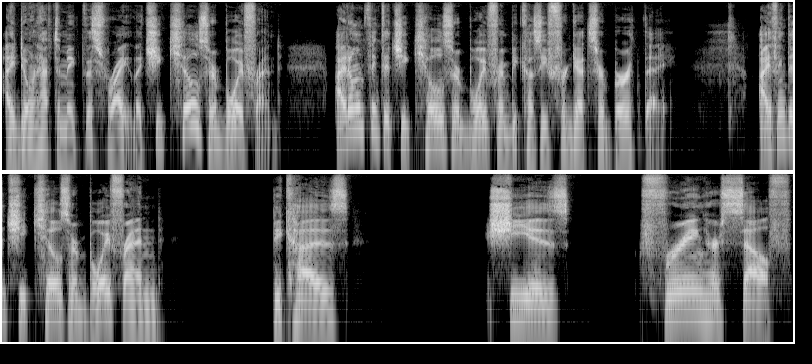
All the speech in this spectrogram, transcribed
I don't have to make this right. Like she kills her boyfriend. I don't think that she kills her boyfriend because he forgets her birthday. I think that she kills her boyfriend because she is freeing herself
